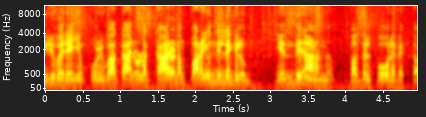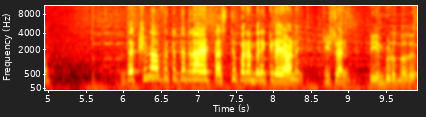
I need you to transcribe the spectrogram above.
ഇരുവരെയും ഒഴിവാക്കാനുള്ള കാരണം പറയുന്നില്ലെങ്കിലും എന്തിനാണെന്ന് പകൽ പോലെ വ്യക്തം. ദക്ഷിണാഫ്രിക്കക്കെതിരായ ടെസ്റ്റ് പരമ്പരയ്ക്കിടെയാണ് കിഷൻ ടീം വിടുന്നത്.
